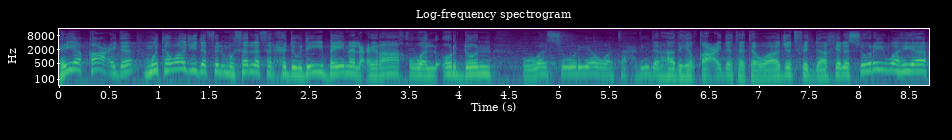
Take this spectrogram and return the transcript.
هي قاعدة متواجدة في المثلث الحدودي بين العراق والأردن وسوريا وتحديدا هذه القاعدة تتواجد في الداخل السوري وهي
